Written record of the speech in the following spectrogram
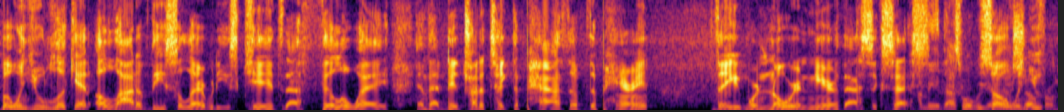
But when you look at a lot of these celebrities, kids that fell away and that did try to take the path of the parent, they were nowhere near that success. I mean, that's what we so when you from.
